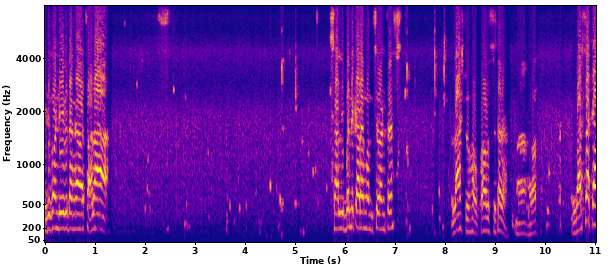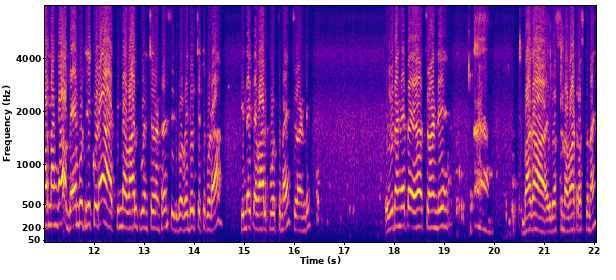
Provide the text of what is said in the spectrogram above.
ఇదిగోండి ఈ విధంగా చాలా చాలా ఇబ్బందికరంగా ఉంది చూడండి ఫ్రెండ్స్. లాస్ట్ హౌస్ కదా వర్ష కారణంగా బ్యాంబూ ట్రీ కూడా కింద వాలిపోయింది చూడండి ఫ్రెండ్స్ ఇదిగో వెదురు చెట్టు కూడా కింద అయితే వాలిపోతున్నాయి చూడండి. ఈ విధంగా అయితే చూడండి. బాగా ఇది వస్తుంది వాటర్ వస్తున్నాయి.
